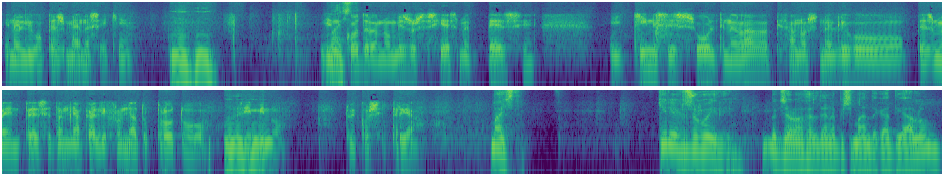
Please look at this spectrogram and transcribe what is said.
είναι λίγο πεσμένες εκεί. Γενικότερα νομίζω σε σχέση με πέρσι η κίνηση σε όλη την Ελλάδα πιθανώς είναι λίγο πεσμένη. Πέρσι ήταν μια καλή χρονιά το πρώτο δίμηνο του 23. Μάλιστα. Κύριε Χρυσογοίδη, δεν ξέρω αν θέλετε να επισημάνετε κάτι άλλο.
